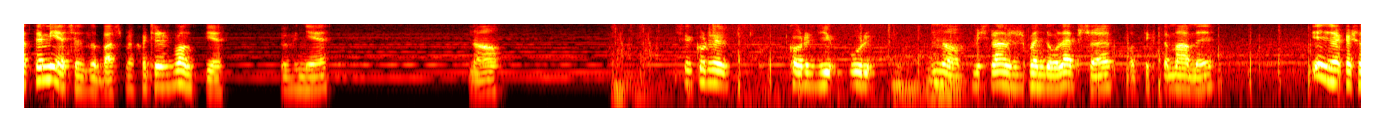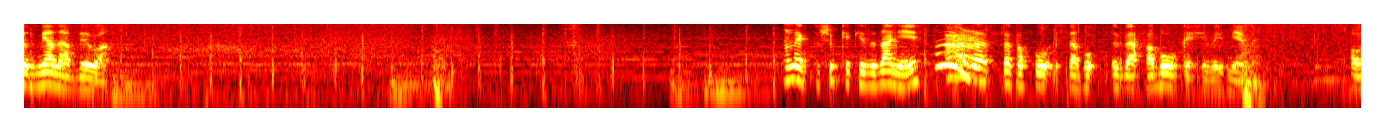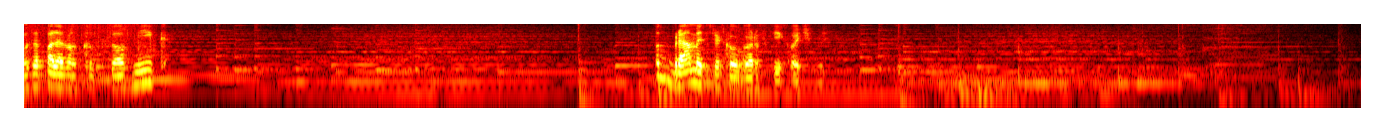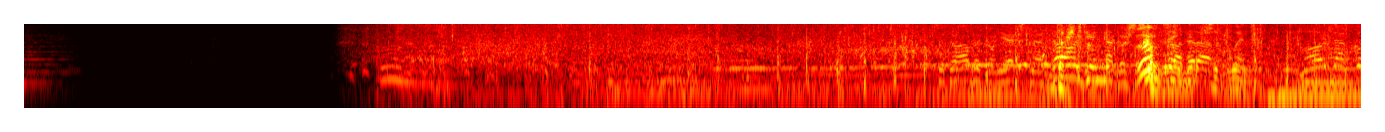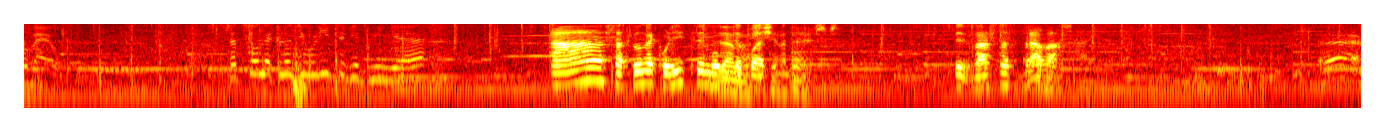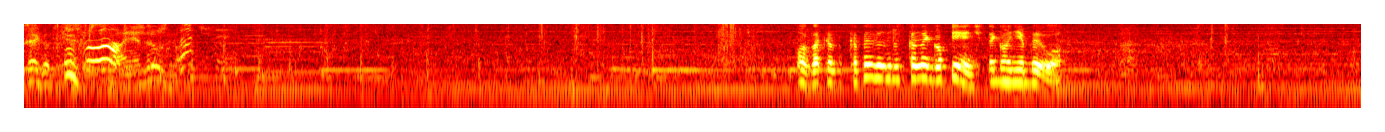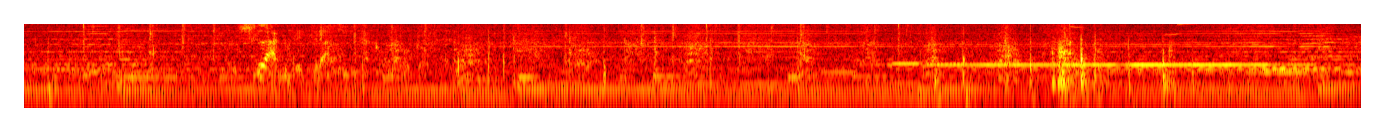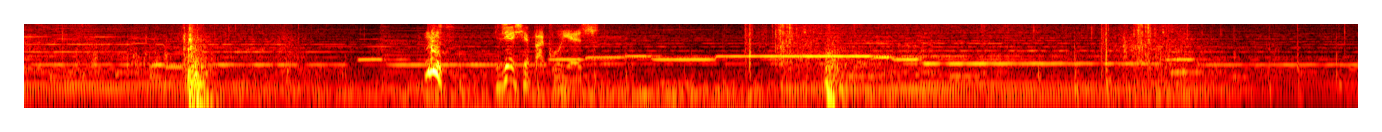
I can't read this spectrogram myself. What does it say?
A te miecze zobaczmy, chociaż wątpię w nie. No. Czy kurde, kordzi ur... No, myślałem, że już będą lepsze od tych, co mamy. Że jakaś odmiana była. No jak tu szybkie jakie zadanie jest, to za, za, fabu, za, za fabułkę się weźmiemy. O, zapalę wam koksownik. Od bramy Trekogorskiej chodźmy. Czy to aby konieczne? Cały dzień na gościńcu, a teraz... Morda kubeł. Szacunek ludzi ulicy, Wiedźminie. A, szacunek ulicy mówi Zanosi dokładnie. się na deszcz. To jest ważna sprawa. Czego tu się O, zakaz kapelę zatroskanego 5, tego nie było. Szlak by trafił taką naukę. Gdzie się pakujesz?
